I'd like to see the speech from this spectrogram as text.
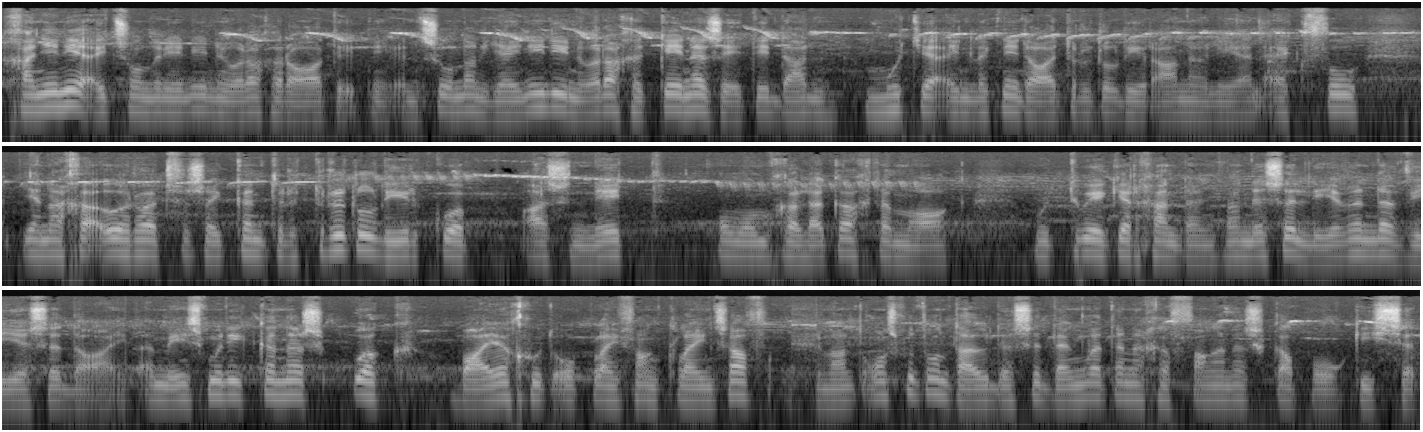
gaan jy nie uitsonder jy nie nodige raad het nie. En sonder jy nie die nodige kennis het nie, dan moet jy eintlik nie daai troeteldier aanhou nie. En ek voel enige ouer wat vir sy kind 'n troeteldier koop as net om hom gelukkig te maak, moet twee keer gaan dink want dis 'n lewende wese daai. 'n Mens moet die kinders ook baie goed oplei van kleins af want ons moet onthou dis 'n ding wat in 'n gevangenskap hokkie sit.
